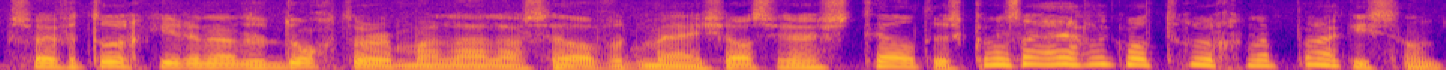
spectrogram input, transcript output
Als we even terugkeren naar de dochter Malala zelf, het meisje. Als ze hersteld is, kan ze eigenlijk wel terug naar Pakistan?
